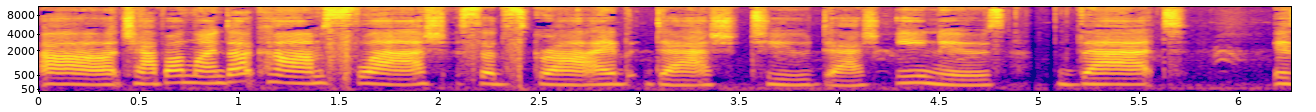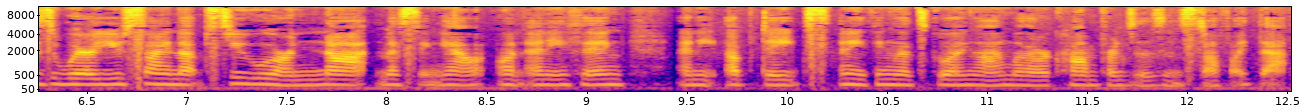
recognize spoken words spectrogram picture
uh, chaponline.com slash subscribe dash to dash e news. That is where you sign up so you are not missing out on anything, any updates, anything that's going on with our conferences and stuff like that.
